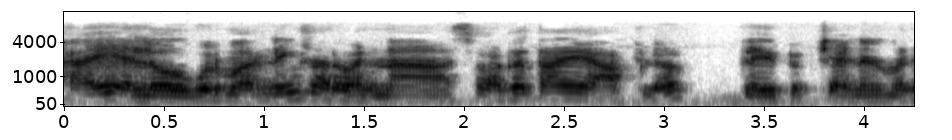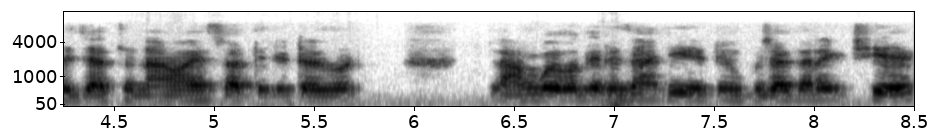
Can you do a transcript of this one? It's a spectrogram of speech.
हाय हॅलो गुड मॉर्निंग सर्वांना. स्वागत आहे आपलं आपल्या युट्यूब चॅनलमध्ये ज्याचं नाव आहे स्वाती रिटर्न लांगोळ वगैरे झाली आहे देवपूजा करायची आहे.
